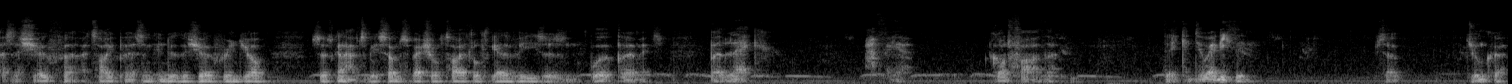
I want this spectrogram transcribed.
as a chauffeur, a Thai person can do the chauffeuring job, so it's going to have to be some special title to get a visas and work permits. But Lek, Mafia, Godfather, they can do anything. So Junker,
